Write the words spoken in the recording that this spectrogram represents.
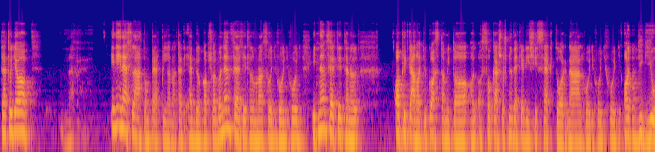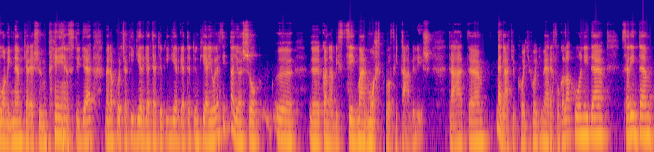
tehát, hogy a, én, én ezt látom per pillanat tehát ebből kapcsolatban. Nem feltétlenül van az, hogy, hogy, hogy itt nem feltétlenül applikálhatjuk azt, amit a, a, a szokásos növekedési szektornál, hogy, hogy, hogy addig jó, amíg nem keresünk pénzt, ugye, mert akkor csak ígérgethetünk, ígérgethetünk, ilyen jó lesz. Itt nagyon sok ö, ö, cannabis cég már most profitábilis. Tehát ö, meglátjuk, hogy, hogy merre fog alakulni, de szerintem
